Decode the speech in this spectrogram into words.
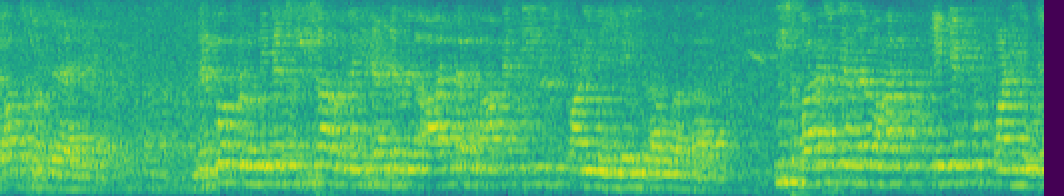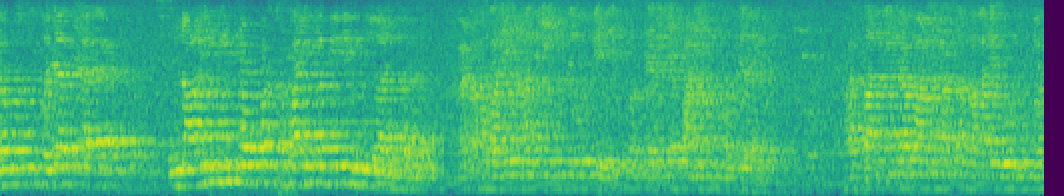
बहुत समस्या है। मेरे को कॉलोनी में तीस साल हो गई रहते हुए आज तक वहाँ पे तीन इंच पानी नहीं गया निकला हुआ था इस बारिश के अंदर वहाँ एक एक फुट पानी हो गया उसकी वजह क्या है? नाली की प्रॉपर सफ़ाई कभी नहीं हुई आज तक। मैडम हमारे यहाँ की जो बेसिक समस्या है पानी की समस्या है हर साल की तरह पानी हर साल हमारे रोड पर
